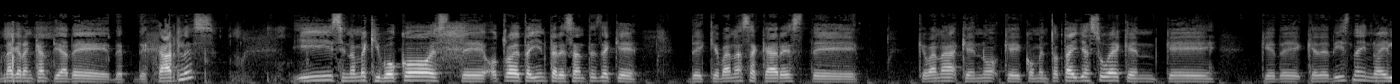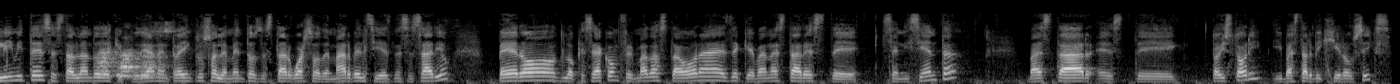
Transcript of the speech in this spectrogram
una gran cantidad de, de, de Heartless. Y si no me equivoco, este otro detalle interesante es de que de que van a sacar este que van a que no que comentó Tai Yasue que que que de, que de Disney no hay límites, está hablando de que pudieran entrar incluso elementos de Star Wars o de Marvel si es necesario, pero lo que se ha confirmado hasta ahora es de que van a estar este Cenicienta, va a estar este Toy Story y va a estar Big Hero 6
